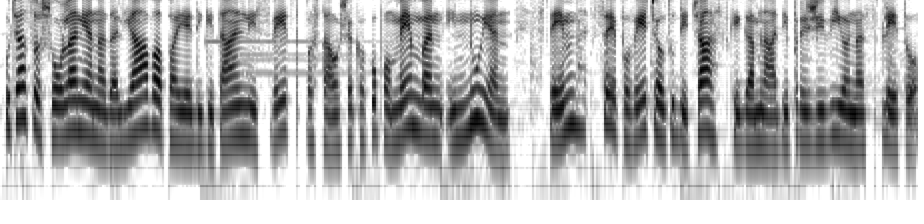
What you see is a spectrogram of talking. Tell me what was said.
V času šolanja nadaljavo pa je digitalni svet postal še kako pomemben in nujen, s tem se je povečal tudi čas, ki ga mladi preživijo na spletu.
